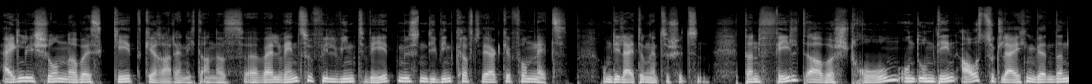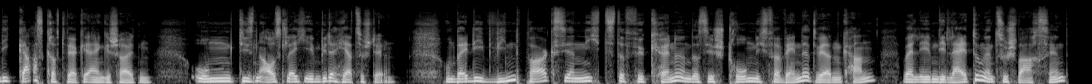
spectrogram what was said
Eigentlich schon, aber es geht gerade nicht anders, äh, weil wenn zu viel Wind weht, müssen die Windkraftwerke vom Netz, um die Leitungen zu schützen. Dann fehlt aber Strom und um den auszugleichen, werden dann die Gaskraftwerke eingeschalten, um diesen Ausgleich eben wieder herzustellen. Und weil die Windparks ja nichts dafür können, dass ihr Strom nicht verwendet werden kann, weil eben die Leitungen zu schwach sind,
